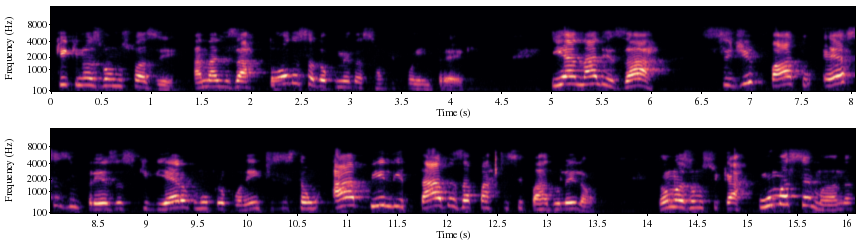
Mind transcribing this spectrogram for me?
o que, que nós vamos fazer? Analisar toda essa documentação que foi entregue e analisar se de fato essas empresas que vieram como proponentes estão habilitadas a participar do leilão. Então, nós vamos ficar uma semana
